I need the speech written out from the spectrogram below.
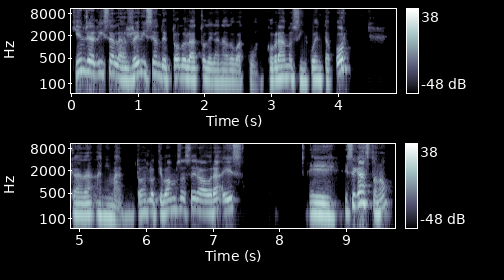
quien realiza la revisión de todo el acto de ganado vacuno, cobrando 50 por cada animal. Entonces, lo que vamos a hacer ahora es eh, ese gasto, ¿no?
